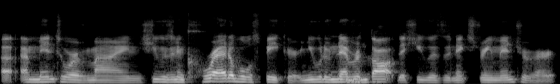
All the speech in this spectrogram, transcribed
a, a, mentor of mine. She was an incredible speaker. You would have never mm-hmm. thought that she was an extreme introvert,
